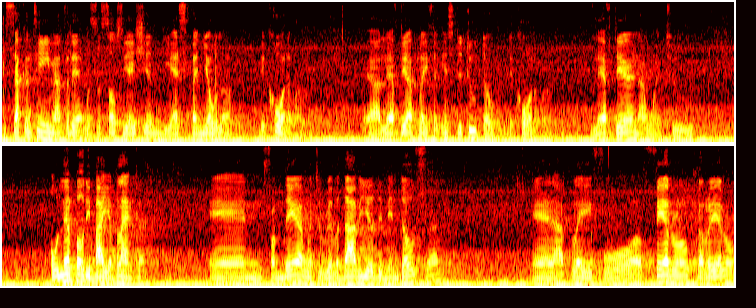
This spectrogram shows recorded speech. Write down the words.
The second team after that was Association de Española de Cordoba. I left there, I played for Instituto de Cordoba. Left there and I went to Olimpo de Bahia Blanca. And from there, I went to Rivadavia de Mendoza, and I played for Federal Carrero.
